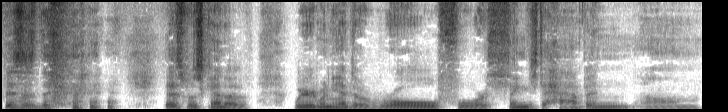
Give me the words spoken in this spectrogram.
This is the this was kind of weird when you had to roll for things to happen. Um,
